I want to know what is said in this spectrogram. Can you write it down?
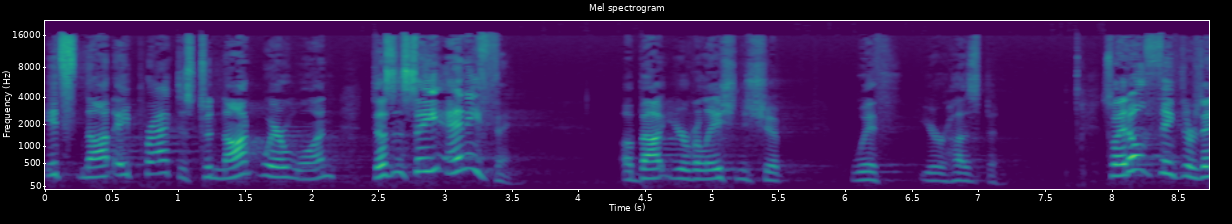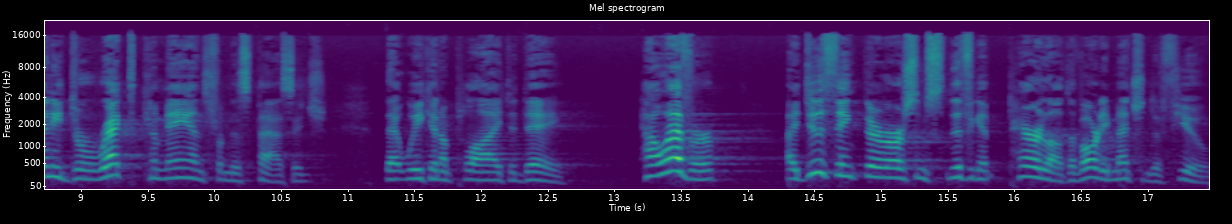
it's not a practice. To not wear one doesn't say anything about your relationship with your husband. So I don't think there's any direct commands from this passage that we can apply today. However, I do think there are some significant parallels. I've already mentioned a few.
